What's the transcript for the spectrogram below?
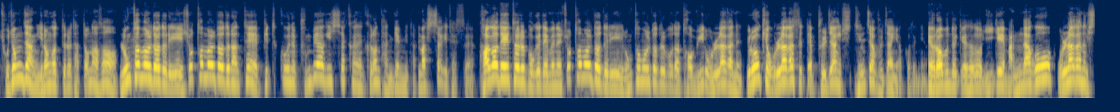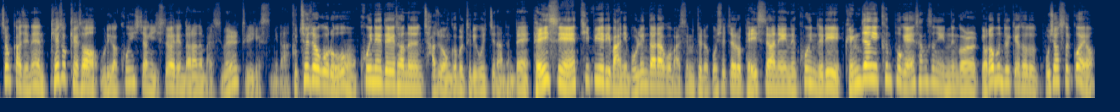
조정장 이런 것들을 다 떠나서 롱텀 홀더들이 쇼텀 홀더들한테 비트코인을 분배하기 시작하는 그런 단계입니다. 막 시작이 됐어요. 과거 데이터를 보게 되면은 쇼텀 홀더들이 롱텀 홀더들보다 더 위로 올라가는 이렇게 올라갔을 때 불장이 시- 진짜 불장이었거든요. 여러분들께서도 이게 만나고 올라가는 시점까지는 계속해서 우리가 코인 시장이 있어야 된다라는 말씀을 드 리겠습니다. 구체적으로 코인에 대해서는 자주 언급을 드리고 있진 않는데 베이스에 TPL이 많이 몰린다라고 말씀을 드렸고 실제로 베이스 안에 있는 코인들이 굉장히 큰 폭의 상승이 있는 걸 여러분들께서도 보셨을 거예요.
